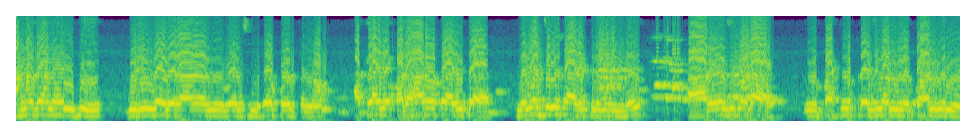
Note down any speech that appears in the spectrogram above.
అన్నదానానికి విరివిగా విరాళాలు ఇవ్వాల్సిందిగా కోరుతున్నాం. అట్లాగే పదహారవ తారీఖు నిమజ్జన కార్యక్రమం ఉంది. ఆ రోజు కూడా ఈ పట్టణ ప్రజలందరూ పాల్గొని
